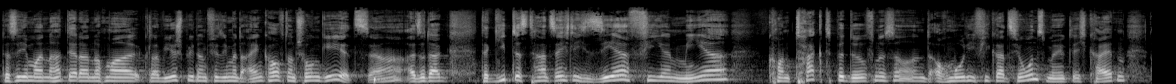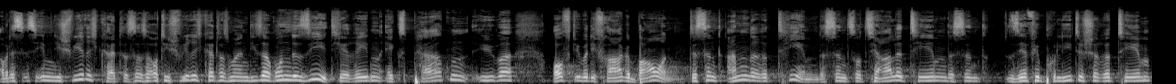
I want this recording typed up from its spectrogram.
dass er jemanden hat, der dann nochmal Klavier spielt und für sie mit einkauft und schon geht's, ja. Also da, da gibt es tatsächlich sehr viel mehr Kontaktbedürfnisse und auch Modifikationsmöglichkeiten. Aber das ist eben die Schwierigkeit. Das ist auch die Schwierigkeit, was man in dieser Runde sieht. Hier reden Experten über, oft über die Frage Bauen. Das sind andere Themen. Das sind soziale Themen. Das sind sehr viel politischere Themen.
